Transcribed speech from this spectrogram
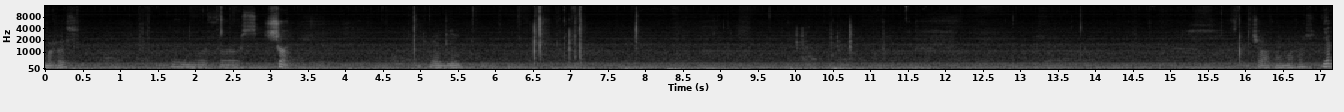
Morphos. Manamorphose. Sure. Draw off my Morphos. Yep.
